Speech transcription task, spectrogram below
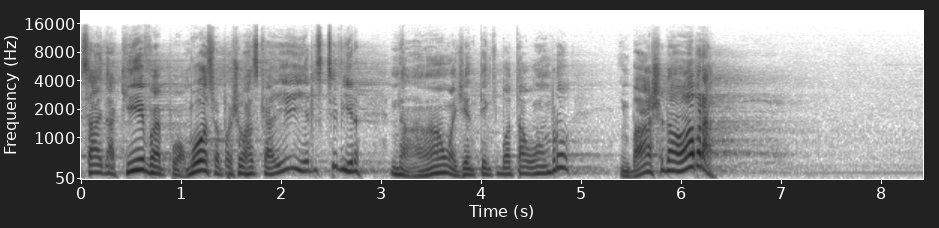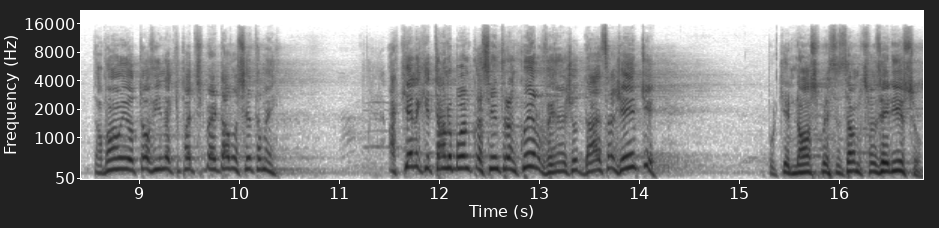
Sai daqui, vai para o almoço, vai para a churrascaria e eles que se viram. Não, a gente tem que botar o ombro embaixo da obra. Tá bom? Eu estou vindo aqui para despertar você também. Aquele que está no banco assim tranquilo, vem ajudar essa gente. Porque nós precisamos fazer isso.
